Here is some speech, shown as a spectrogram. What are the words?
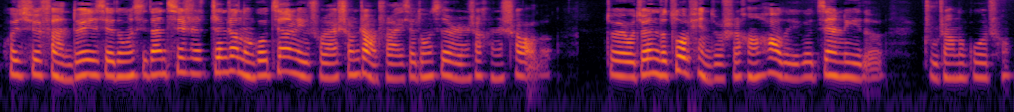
会去反对一些东西，但其实真正能够建立出来、生长出来一些东西的人是很少的。对，我觉得你的作品就是很好的一个建立的主张的过程。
